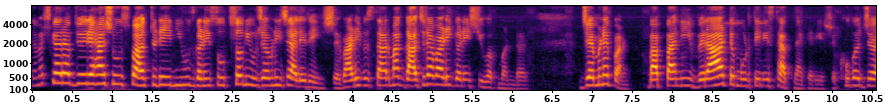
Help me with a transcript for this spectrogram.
નમસ્કાર, આપ જોઈ રહ્યા છો સ્પાર્ક ટુડે ન્યૂઝ ગણેશોત્સવની ઉજવણી ચાલી રહી છે. વાડી વિસ્તારમાં ગાજરાવાડી ગણેશ યુવક મંડળ. જેમણે પણ બાપાની વિરાટ મૂર્તિની સ્થાપના કરી છે. ખૂબ જ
